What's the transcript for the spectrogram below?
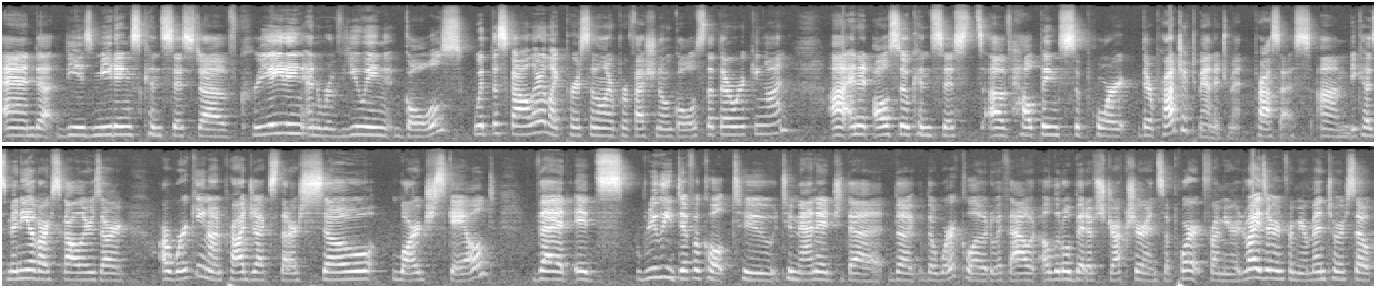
And uh, these meetings consist of creating and reviewing goals with the scholar, like personal or professional goals that they're working on. Uh, and it also consists of helping support their project management process um, because many of our scholars are, are working on projects that are so large scaled that it's really difficult to to manage the, the the workload without a little bit of structure and support from your advisor and from your mentor. So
